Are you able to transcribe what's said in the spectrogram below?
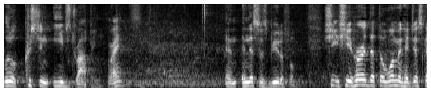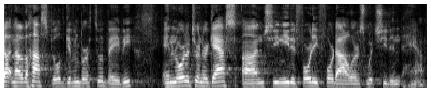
Little Christian eavesdropping, right? and, and this was beautiful. She, she heard that the woman had just gotten out of the hospital, given birth to a baby, and in order to turn her gas on, she needed $44, which she didn't have.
